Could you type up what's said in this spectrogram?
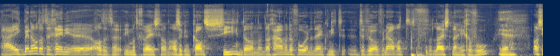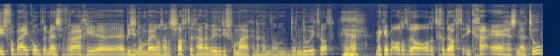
Ja, ik ben altijd, degene, altijd iemand geweest van als ik een kans zie, dan, dan gaan we ervoor en dan denken we niet te veel over na, want luister naar je gevoel. Ja. Als iets voorbij komt en mensen vragen je, heb je zin om bij ons aan de slag te gaan en wil je er iets voor maken, dan, dan, dan doe ik dat. Ja. Maar ik heb altijd wel altijd gedacht, ik ga ergens naartoe,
